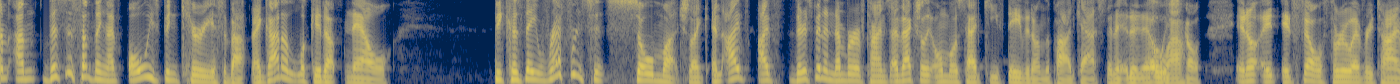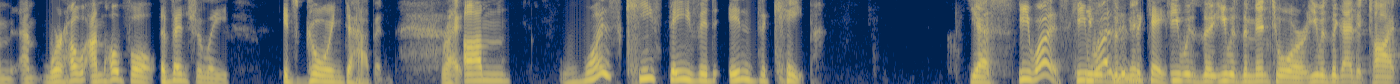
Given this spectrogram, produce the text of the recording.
I'm, I'm this is something I've always been curious about. and I got to look it up now. Because they reference it so much. Like, and I've, I've, there's been a number of times I've actually almost had Keith David on the podcast, and it, it Oh, always wow. fell, know, it, it fell through every time. Um, we're, ho- I'm hopeful eventually it's going to happen. Right. Um, was Keith David in the Cape? yes. He was. He, was, in men- the Cape. He was the he was the mentor. He was the guy that taught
